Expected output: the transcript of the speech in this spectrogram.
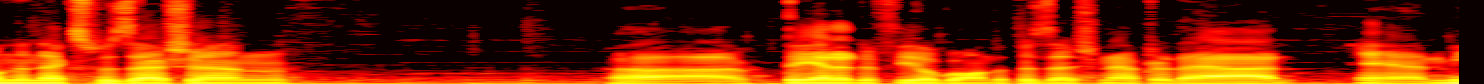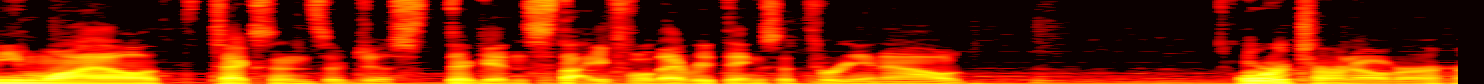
on the next possession. Uh, they added a field goal on the possession after that. And meanwhile, the Texans are just, they're getting stifled. Everything's a three and out or a turnover.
